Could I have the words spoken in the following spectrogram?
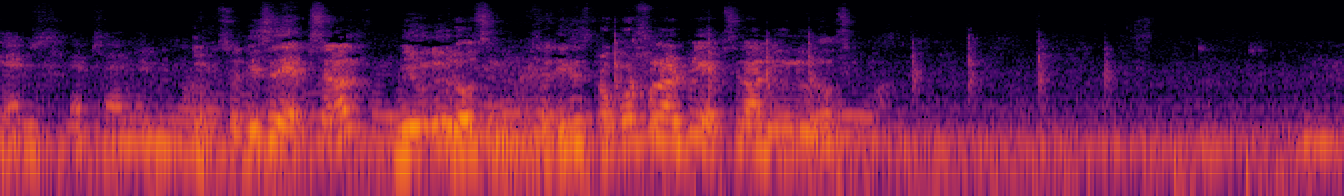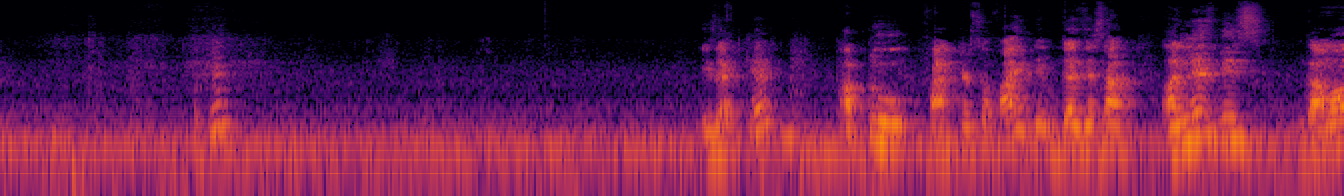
Yeah. Is. Yeah, so this is epsilon mu nu rho sigma. So this is proportional to epsilon mu nu rho sigma. Okay? Is that clear? Up to factors of i because this are unless this gamma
